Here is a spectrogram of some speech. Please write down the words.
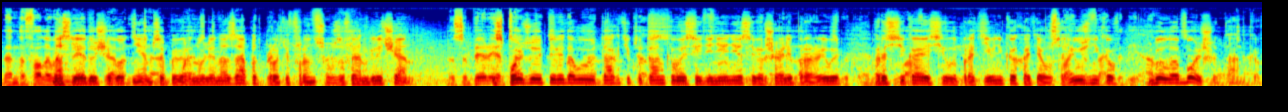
На следующий год немцы повернули на запад против французов и англичан. Используя передовую тактику, танковые соединения совершали прорывы, рассекая силы противника, хотя у союзников было больше танков.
